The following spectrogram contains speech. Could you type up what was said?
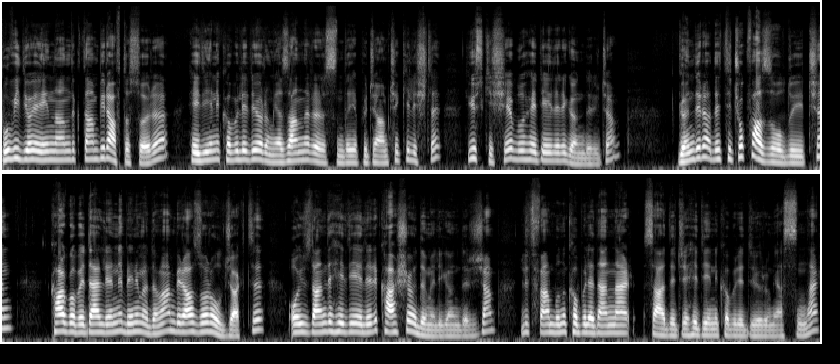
Bu video yayınlandıktan bir hafta sonra hediyeni kabul ediyorum yazanlar arasında yapacağım çekilişle 100 kişiye bu hediyeleri göndereceğim. Gönderi adeti çok fazla olduğu için kargo bedellerini benim ödemem biraz zor olacaktı. O yüzden de hediyeleri karşı ödemeli göndereceğim. Lütfen bunu kabul edenler sadece hediyeni kabul ediyorum yazsınlar.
